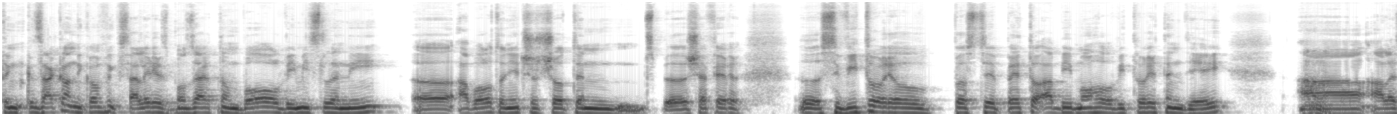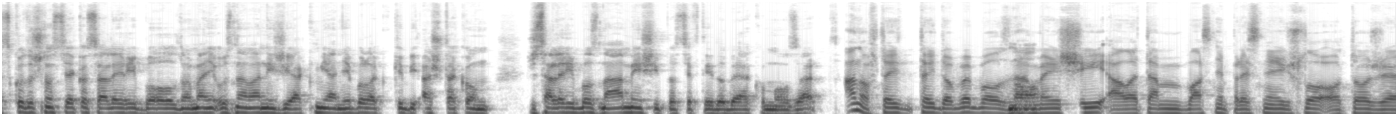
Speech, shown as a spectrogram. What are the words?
ten základný konflikt Salieri s Mozartom bol vymyslený uh, a bolo to niečo, čo ten šefer uh, si vytvoril proste preto, aby mohol vytvoriť ten dej. A, ale v skutočnosti ako Salieri bol normálne uznávaný žiakmi a nebol ako keby až takom, že Salieri bol známejší proste v tej dobe ako Mozart. Áno, v tej, tej dobe bol no. známejší, no. ale tam vlastne presne išlo o to, že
